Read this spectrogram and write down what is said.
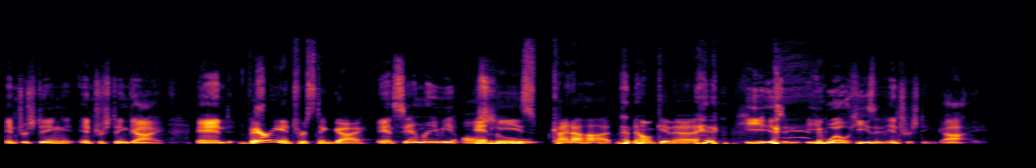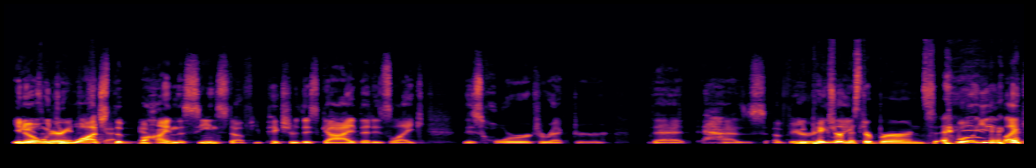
interesting, interesting guy, and Very interesting guy. and Sam Raimi also, and he's kind of hot. no, I'm kidding. Uh, he is an he, well, he's an interesting guy. You He know, when you watch interesting the. Yeah. behind the scenes stuff, you picture this guy that is like this horror director that has a very you picture like- Mr. Burns. Well, yeah, like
